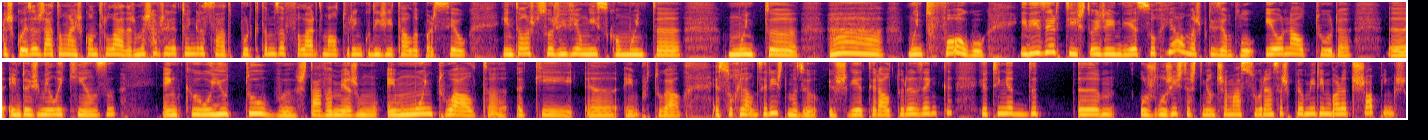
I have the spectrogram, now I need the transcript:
as coisas já estão mais controladas, mas sabes, era tão engraçado porque estamos a falar de uma altura em que o digital apareceu, então as pessoas viviam isso com muita, muita, ah, muito fogo. E dizer-te isto hoje em dia é surreal, mas por exemplo, eu na altura, uh, em 2015, em que o YouTube estava mesmo em muito alta aqui uh, em Portugal. É surreal dizer isto, mas eu, eu, cheguei a ter alturas em que eu tinha de. Uh, os lojistas tinham de chamar seguranças para eu me ir embora dos shoppings,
